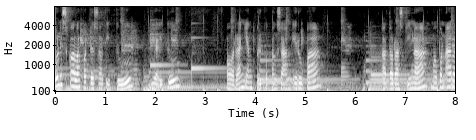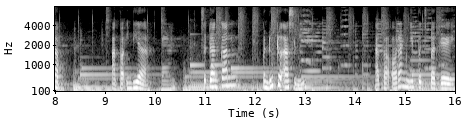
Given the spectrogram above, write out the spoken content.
boleh sekolah pada saat itu yaitu orang yang berkebangsaan Eropa atau ras Cina maupun Arab atau India. Sedangkan penduduk asli atau orang menyebut sebagai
